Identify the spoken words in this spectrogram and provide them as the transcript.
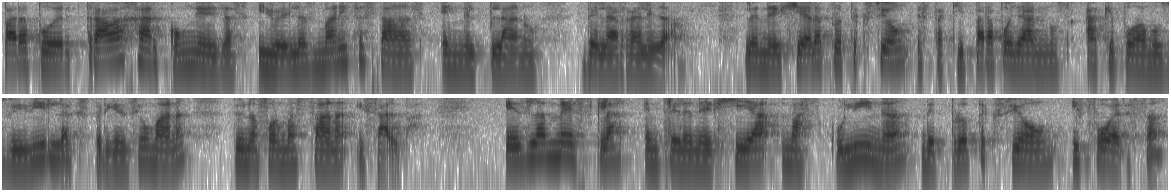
para poder trabajar con ellas y verlas manifestadas en el plano de la realidad. La energía de la protección está aquí para apoyarnos a que podamos vivir la experiencia humana de una forma sana y salva. Es la mezcla entre la energía masculina de protección y fuerza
